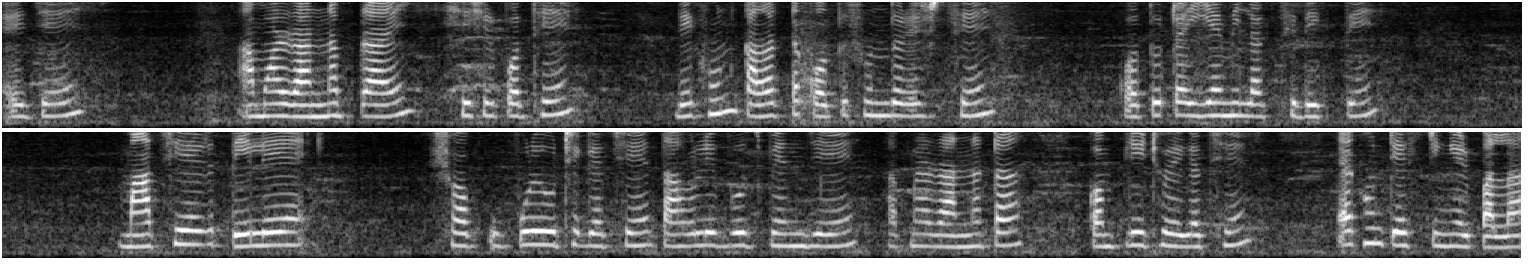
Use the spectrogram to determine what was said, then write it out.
এই যে আমার রান্না প্রায় শেষের পথে। দেখুন কালারটা কত সুন্দর এসছে। কতটা ইয়ামি লাগছে দেখতে। মাছের তেলে সব উপরে উঠে গেছে, তাহলে বুঝবেন যে আপনার রান্নাটা কমপ্লিট হয়ে গেছে। এখন টেস্টিংয়ের পালা।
